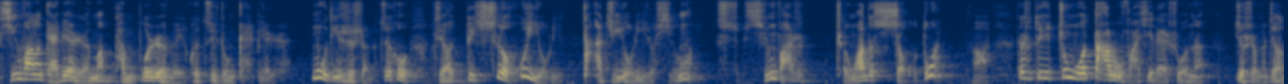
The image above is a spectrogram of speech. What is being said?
刑罚能改变人吗？他们不认为会最终改变人。目的是什么？最后只要对社会有利、大局有利就行了。刑罚是惩罚的手段啊。但是对于中国大陆法系来说呢，就什么叫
